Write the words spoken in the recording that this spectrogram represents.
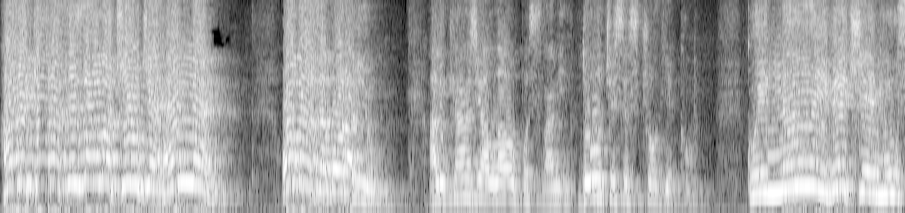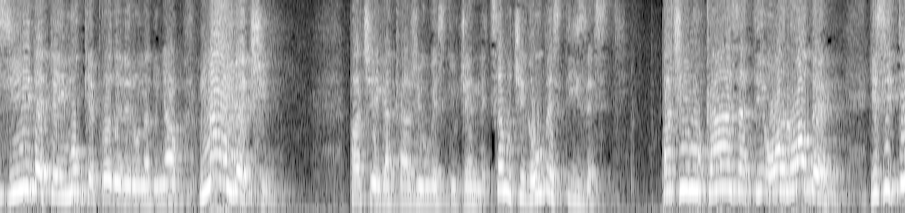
Ali kada se zamoči u džehennem, Oba zaboravio. Ali kaže Allah poslani, doće se s čovjekom koji najveće musibete i muke prodeveru na dunjalku. Najveći. Pa će ga, kaže, uvesti u džennet. Samo će ga uvesti i izvesti. Pa će mu kazati, o robe, jesi ti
